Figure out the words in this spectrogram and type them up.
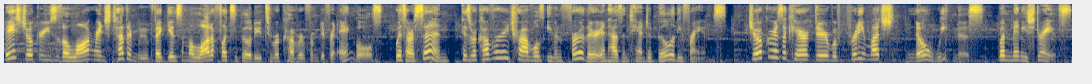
base Joker uses a long-range tether move that gives him a lot of flexibility to recover from different angles. With Arsene, his recovery travels even further and has intangibility frames. Joker is a character with pretty much no weakness, but many strengths.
